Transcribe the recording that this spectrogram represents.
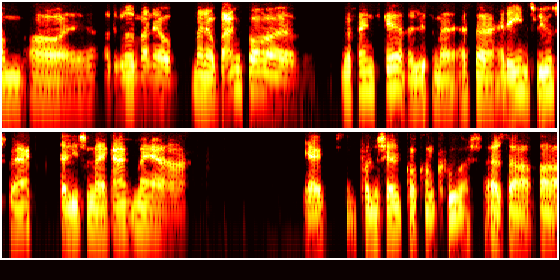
Om, og, øh, og du ved, man er jo, man er jo bange for, øh, hvad fanden sker der ligesom? Altså, er det ens livsværk, der ligesom er i gang med at ja, potentielt gå konkurs, altså, og,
